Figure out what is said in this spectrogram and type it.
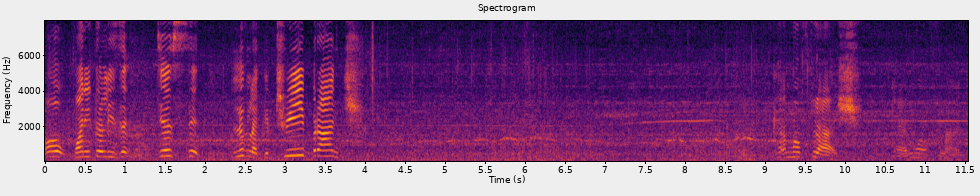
Oh, monitor lizard just sit, look like a tree branch. Camouflage, camouflage.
